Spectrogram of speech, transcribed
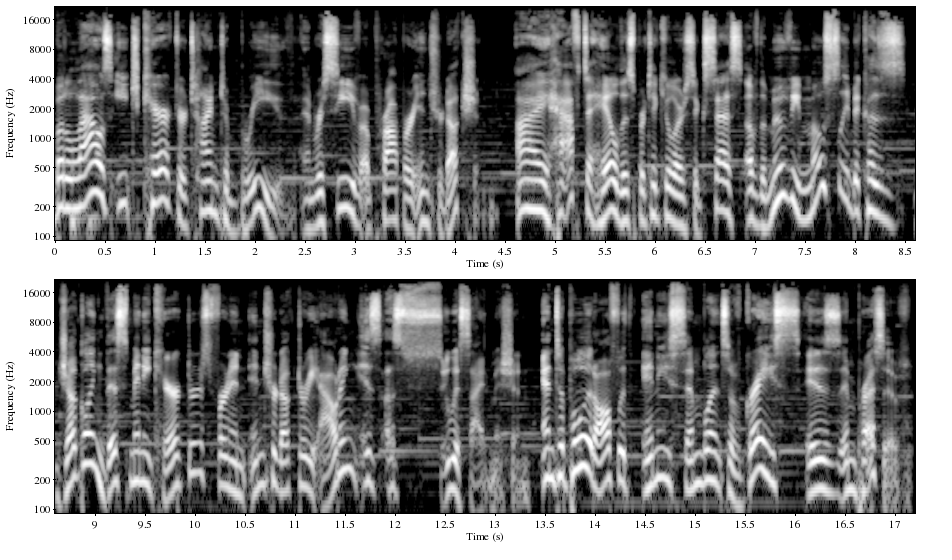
but allows each character time to breathe and receive a proper introduction. I have to hail this particular success of the movie mostly because juggling this many characters for an introductory outing is a suicide mission, and to pull it off with any semblance of grace is impressive.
